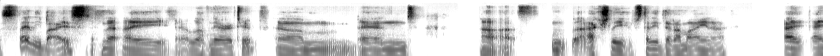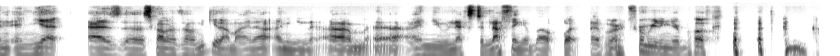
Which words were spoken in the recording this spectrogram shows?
slightly biased in that I, love narrative um, and uh, actually have studied the Ramayana. I, and, and yet, as a scholar of the Valmiki Ramayana, I mean, um, I knew next to nothing about what I've learned from reading your book.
